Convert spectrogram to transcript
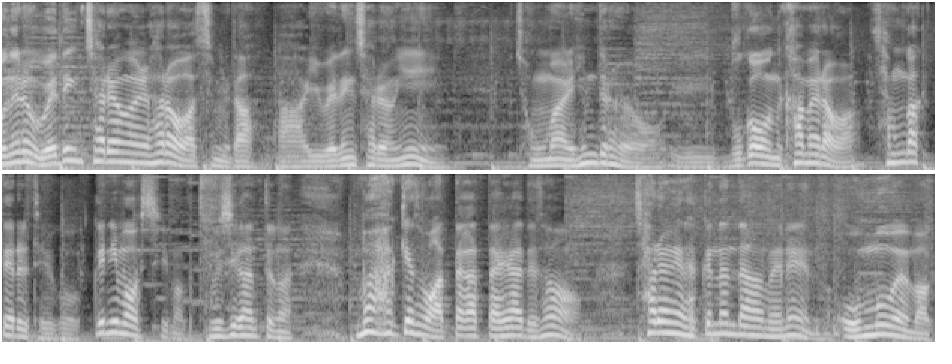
오늘은 웨딩 촬영을 하러 왔습니다. 아, 이 웨딩 촬영이 정말 힘들어요. 이 무거운 카메라와 삼각대를 들고 끊임없이 막 2시간 동안 막 계속 왔다 갔다 해야 돼서 촬영이 다 끝난 다음에는 온몸에 막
